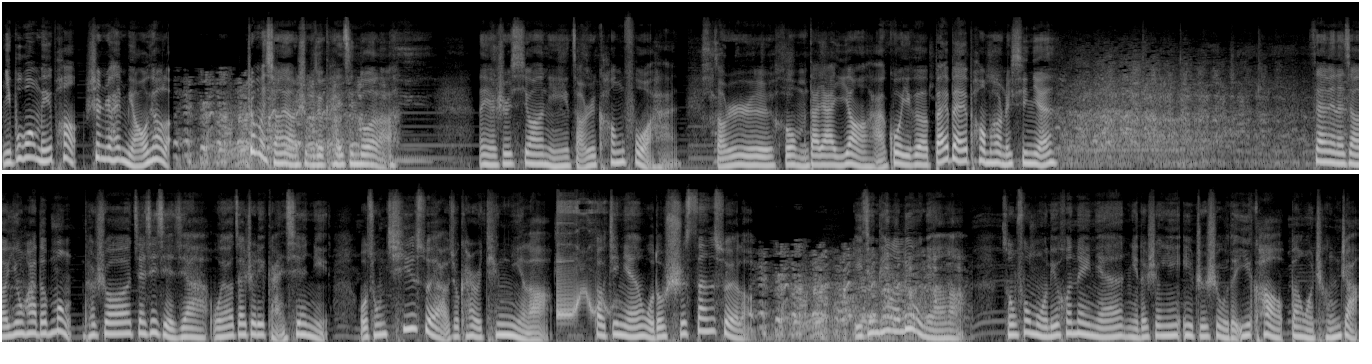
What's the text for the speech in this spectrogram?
你不光没胖，甚至还苗条了，这么想想是不是就开心多了？那也是希望你早日康复哈，早日和我们大家一样哈，过一个白白胖胖的新年。下面呢叫樱花的梦，他说：佳琪姐姐啊，我要在这里感谢你，我从七岁啊就开始听你了，到今年我都十三岁了，已经听了六年了。从父母离婚那年，你的声音一直是我的依靠，伴我成长。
